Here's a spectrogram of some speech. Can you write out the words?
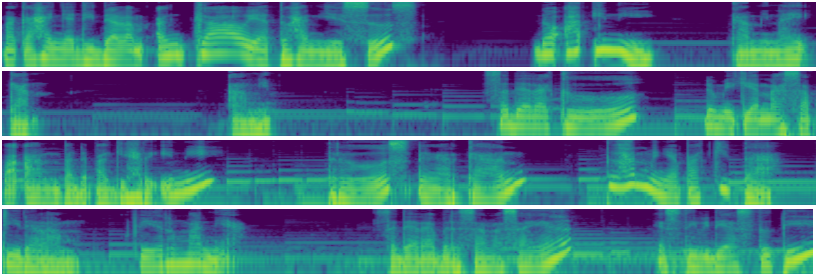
Maka hanya di dalam Engkau ya Tuhan Yesus, doa ini kami naikkan. Amin. Saudaraku, demikianlah sapaan pada pagi hari ini. Terus dengarkan Tuhan menyapa kita di dalam firman-Nya. Saudara bersama saya, Esti Widya Stuti,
